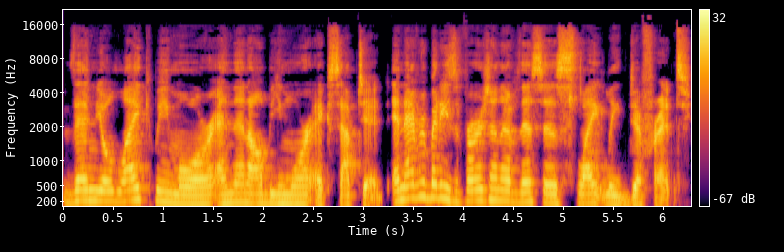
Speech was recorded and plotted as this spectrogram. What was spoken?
then you'll like me more and then I'll be more accepted. And everybody's version of this is slightly different,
